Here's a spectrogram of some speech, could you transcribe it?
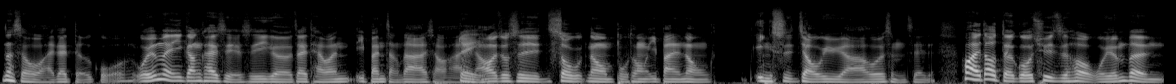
那时候我还在德国，我原本一刚开始也是一个在台湾一般长大的小孩，然后就是受那种普通一般的那种。应试教育啊，或者什么之类的。后来到德国去之后，我原本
